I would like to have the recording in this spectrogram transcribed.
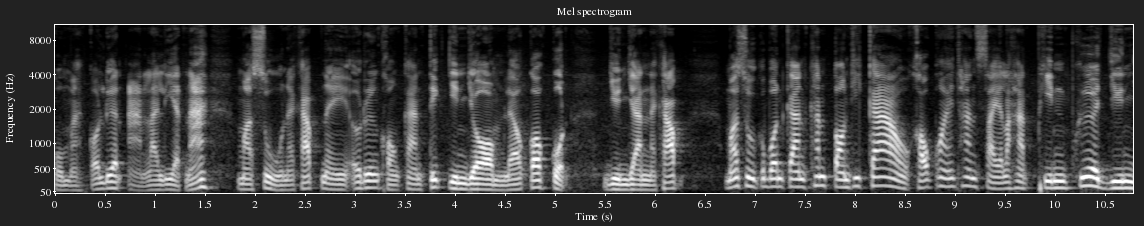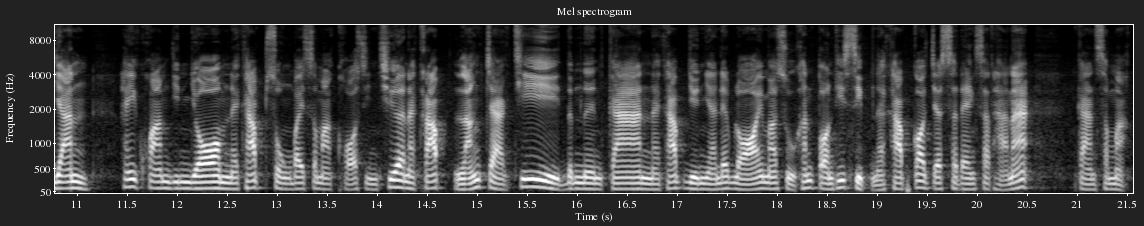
ผมอะก็เลื่อนอ่านรายละเอียดนะ มาสู่นะครับในเรื่องของการติ๊กยินยอม แล้วก็กดยืนยันนะครับ มาสู่กระบวนการขั้นตอนที่ 9 เขาก็ให้ท่านใส่รหัสพินเพื่อยืนยันให้ความยินยอมนะครับ ส่งใบสมัครขอสินเชื่อนะครับ หลังจากที่ดำเนินการนะครับ ยืนยันเรียบร้อยมาสู่ขั้นตอนที่ 10 นะครับ ก็จะแสดงสถานะ การสมัคร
